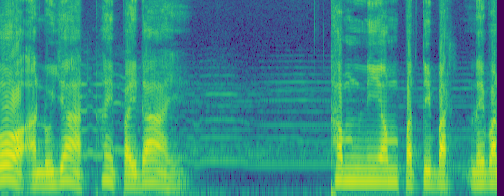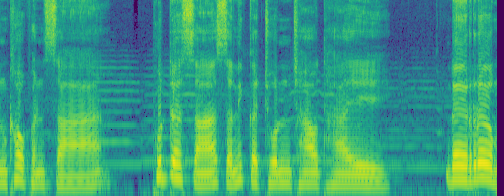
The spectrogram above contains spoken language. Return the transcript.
ก็อนุญาตให้ไปได้ ธรรมเนียมปฏิบัติในวันเข้าพรรษา พุทธศาสนิกชนชาวไทย ได้เริ่ม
